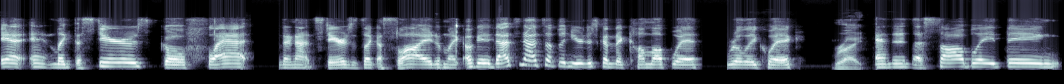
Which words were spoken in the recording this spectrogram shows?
And, and like the stairs go flat. They're not stairs. It's like a slide. I'm like, okay, that's not something you're just going to come up with really quick. Right. and then the saw blade thing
